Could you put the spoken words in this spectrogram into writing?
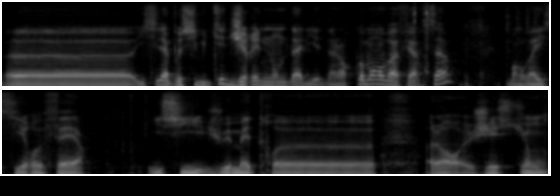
ici la possibilité de gérer le nombre d'aliens. Alors comment on va faire ça? On va ici refaire Ici, je vais mettre alors gestion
